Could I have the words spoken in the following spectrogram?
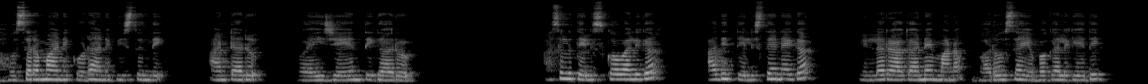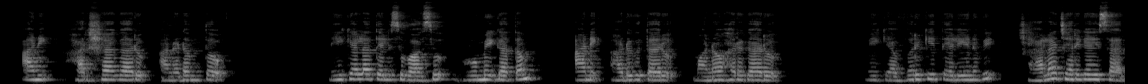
అవసరమా అని కూడా అనిపిస్తుంది. అంటారు వైజయంతి గారు. అసలు తెలుసుకోవాలిగా? అది తెలిస్తేనేగా పిల్ల రాగానే మనం భరోసా ఇవ్వగలిగేది? అని హర్ష గారు అనడంతో. నీకెలా తెలుసు వాసు? భూమిగతం అని అడుగుతారు మనోహర్ గారు. మీకెవ్వరికీ తెలియనివి చాలా జరిగాయి సార్.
